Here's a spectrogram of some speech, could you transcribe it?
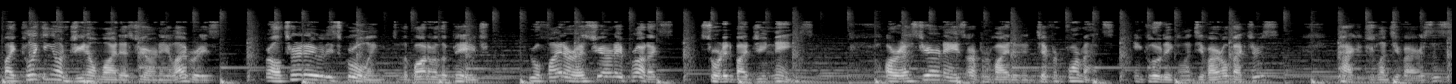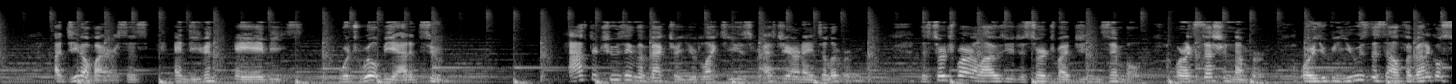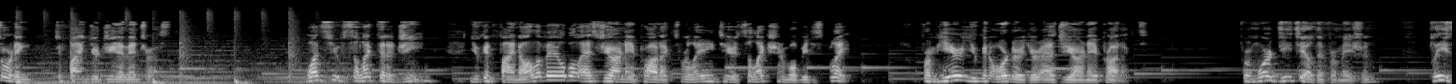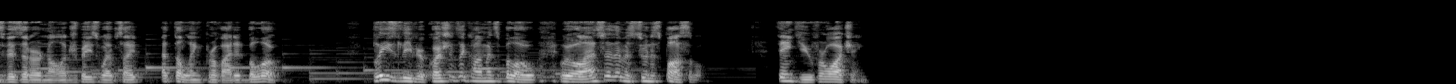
By clicking on genome-wide sgRNA libraries, or alternatively scrolling to the bottom of the page, you will find our sgRNA products sorted by gene names. Our sgRNAs are provided in different formats, including lentiviral vectors, packaged lentiviruses, adenoviruses, and even AAVs, which will be added soon. After choosing the vector you'd like to use for sgRNA delivery, the search bar allows you to search by gene symbol or accession number, or you can use this alphabetical sorting to find your gene of interest. Once you've selected a gene, you can find all available sgRNA products relating to your selection will be displayed. From here, you can order your sgRNA product. For more detailed information, please visit our knowledge base website at the link provided below. Please leave your questions and comments below and we will answer them as soon as possible. Thank you for watching.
